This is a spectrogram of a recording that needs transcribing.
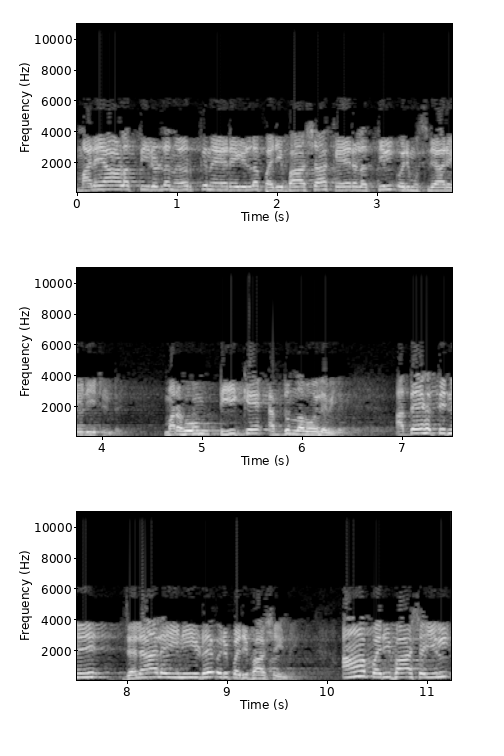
മലയാളത്തിലുള്ള നേർക്ക് നേരെയുള്ള പരിഭാഷ കേരളത്തിൽ ഒരു മുസ്ലിയാർ എഴുതിയിട്ടുണ്ട്. മർഹൂം ടി കെ അബ്ദുള്ള മൗലവി. അദ്ദേഹത്തിന് ജലാലയിനിയുടെ ഒരു പരിഭാഷയുണ്ട്. ആ പരിഭാഷയിൽ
